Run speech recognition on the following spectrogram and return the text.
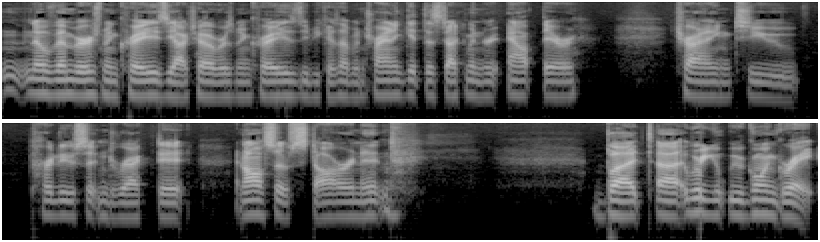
November has been crazy. October has been crazy because I've been trying to get this documentary out there, trying to produce it and direct it, and also star in it. but uh, we're we're going great.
